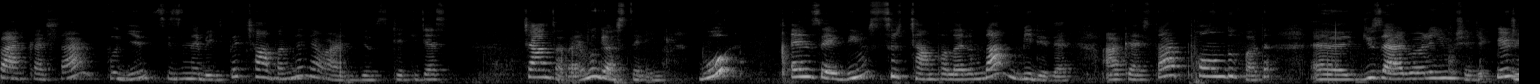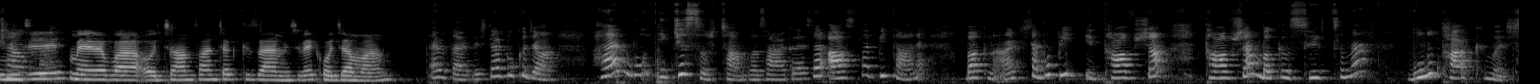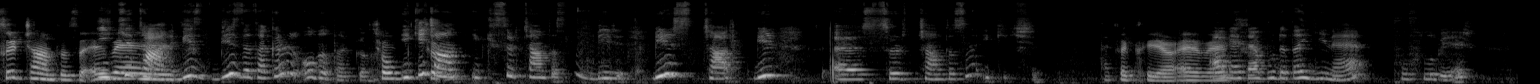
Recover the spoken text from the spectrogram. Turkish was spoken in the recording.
Merhaba arkadaşlar. Bugün sizinle birlikte çantamda ne var videosu çekeceğiz. Çantalarımı göstereyim. Bu en sevdiğim sırt çantalarından biridir. Arkadaşlar Ponduf adı. Ee, güzel böyle yumuşacık bir çanta. İnci merhaba. O çantan çok güzelmiş ve kocaman. Evet arkadaşlar bu kocaman. Hem bu iki sırt çantası arkadaşlar. Aslında bir tane. Bakın arkadaşlar bu bir tavşan. Tavşan bakın sırtına bunu takmış. Sırt çantası evet. İki tane. Biz biz de takarız, o da takıyor. Çok- iki çok- çan iki sırt çantasını bir bir ça- bir e, sırt çantasını iki kişi takıyor. Takıyor evet. Arkadaşlar burada da yine puflu bir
